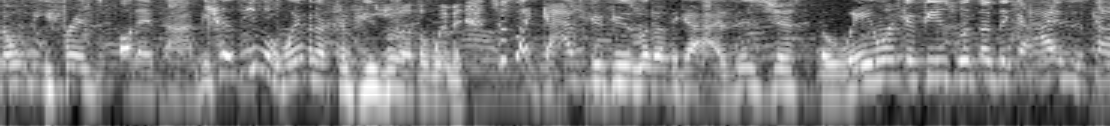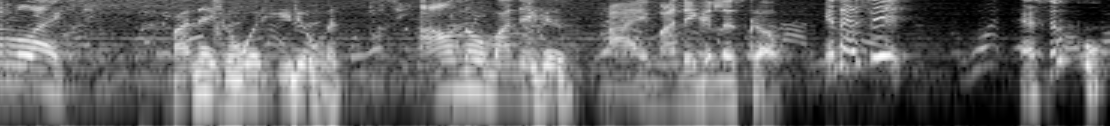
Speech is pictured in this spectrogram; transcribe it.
don't be friends all that time? Because even women are confused with other women. Just like guys are confused with other guys. It's just the way we're confused with other guys is kind of like, my nigga, what are you doing? I don't know, my nigga. Alright, my nigga, let's go. And that's it. That's simple.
